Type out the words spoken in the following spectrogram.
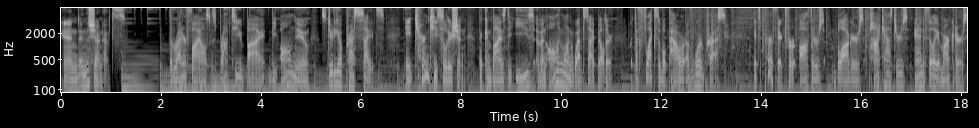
and in the show notes. The Writer Files is brought to you by the all new StudioPress Sites, a turnkey solution that combines the ease of an all in one website builder with the flexible power of WordPress. It's perfect for authors, bloggers, podcasters, and affiliate marketers,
